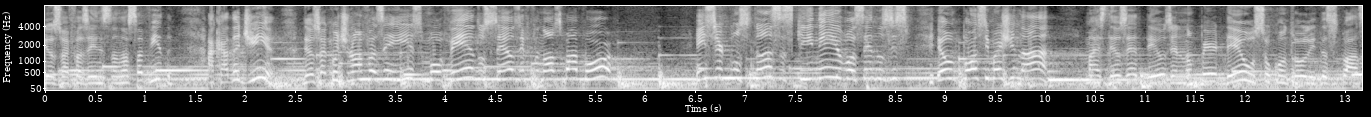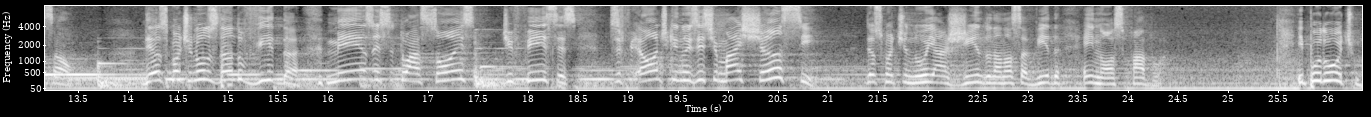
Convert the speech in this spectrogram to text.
Deus vai fazer isso na nossa vida, a cada dia. Deus vai continuar a fazer isso, movendo os céus em nosso favor. Em circunstâncias que nem você nos, eu posso imaginar, mas Deus é Deus, Ele não perdeu o seu controle da situação. Deus continua nos dando vida, mesmo em situações difíceis, onde que não existe mais chance. Deus continue agindo na nossa vida em nosso favor. E por último,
